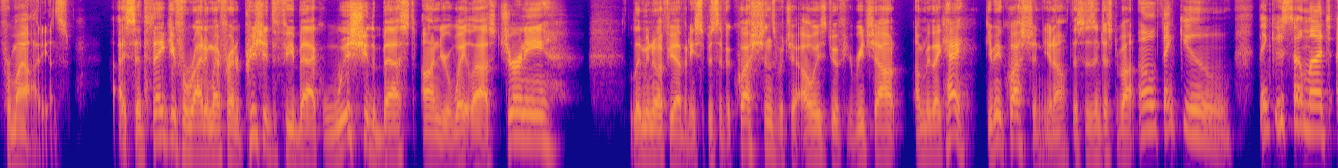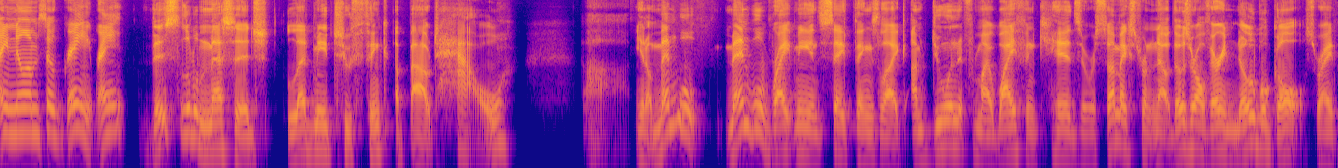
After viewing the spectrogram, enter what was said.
for my audience. I said, thank you for writing, my friend. Appreciate the feedback. Wish you the best on your weight loss journey. Let me know if you have any specific questions, which I always do if you reach out. I'm gonna be like, hey, give me a question. You know, this isn't just about, oh, thank you. Thank you so much. I know I'm so great, right? This little message led me to think about how, uh, you know, men will men will write me and say things like, I'm doing it for my wife and kids or some external. No, those are all very noble goals, right?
